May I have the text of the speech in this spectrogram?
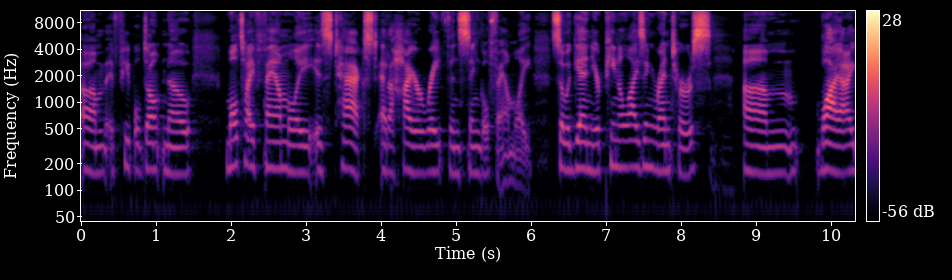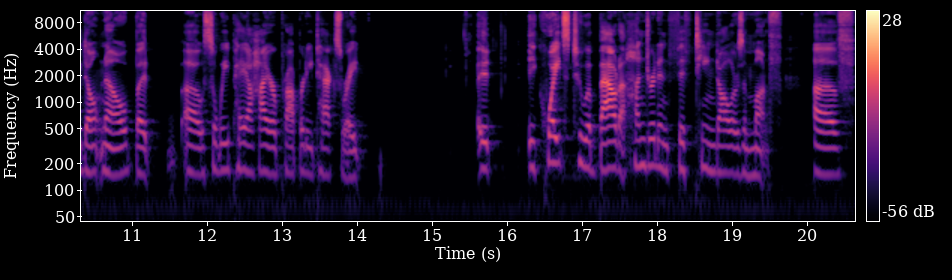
Um, if people don't know, multifamily is taxed at a higher rate than single family. So again, you're penalizing renters. Um, why I don't know, but uh, so we pay a higher property tax rate. It equates to about $115 a month of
